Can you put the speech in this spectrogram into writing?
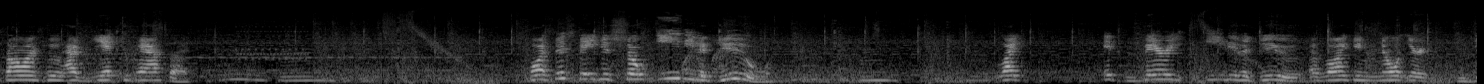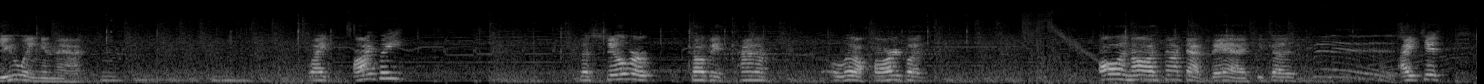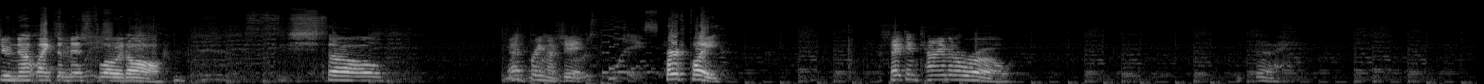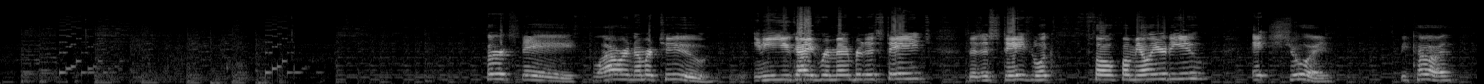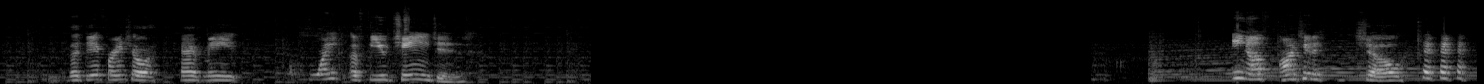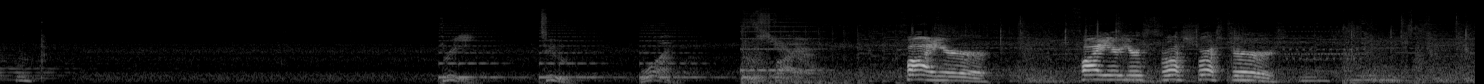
someone who has yet to pass us. Plus, this stage is so easy to do. Like, it's very easy to do as long as you know what you're doing in that. Like, honestly, the silver cup is kind of a little hard, but all in all, it's not that bad because I just do not like the mist flow at all. So, that's pretty much it. First place. First place. Second time in a row. Ugh. Third stage, flower number two. Any of you guys remember this stage? Does this stage look so familiar to you? It should, because the differential have made quite a few changes. Enough, onto the show. Three, two, one. Fire. Fire! Fire your thrust thrusters!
